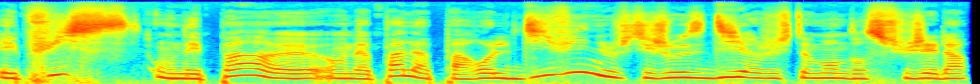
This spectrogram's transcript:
Et puis, on n'est pas, euh, on n'a pas la parole divine, si j'ose dire, justement, dans ce sujet-là.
